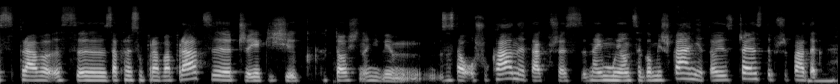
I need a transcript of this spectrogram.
spraw z zakresu prawa pracy, czy jakiś ktoś, no nie wiem, został oszukany tak przez najmującego mieszkanie, to jest częsty przypadek. Mhm.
